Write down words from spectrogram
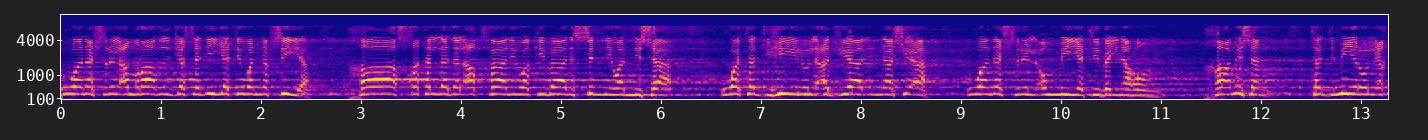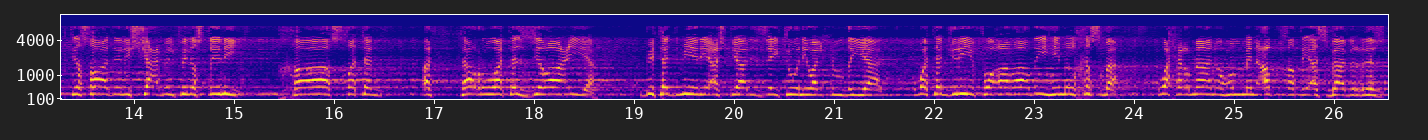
ونشر الأمراض الجسدية والنفسية خاصة لدى الأطفال وكبار السن والنساء وتجهيل الأجيال الناشئة ونشر الأمية بينهم. خامسا تدمير الاقتصاد للشعب الفلسطيني خاصة الثروة الزراعية بتدمير أشجار الزيتون والحمضيات وتجريف أراضيهم الخصبة وحرمانهم من أبسط أسباب الرزق.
